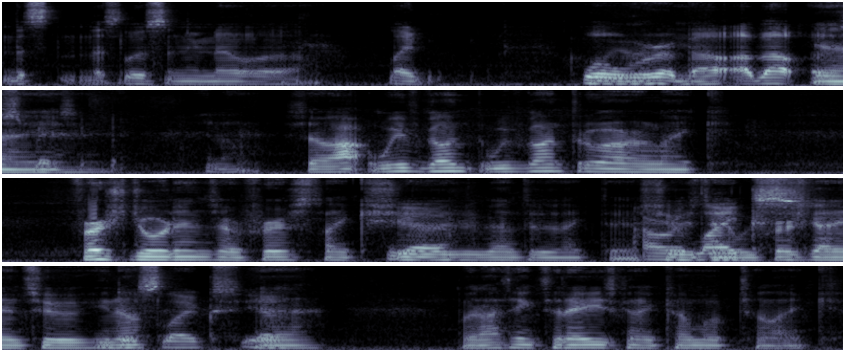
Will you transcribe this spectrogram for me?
that's that's listening know, uh, like what Who we we're are, yeah. about about Yeah, us yeah, yeah. basically. You know. So I, we've gone we've gone through our like first Jordans, our first like shoes. Yeah. We've gone through like the Our shoes that we first got into. You know. dislikes. Yeah. Yeah. But I think today's gonna come up to like,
